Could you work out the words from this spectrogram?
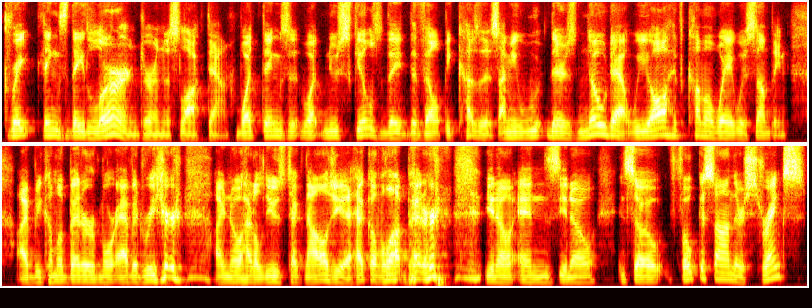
great things they learned during this lockdown? What things what new skills did they develop because of this? I mean w- there's no doubt we all have come away with something. I've become a better more avid reader. I know how to use technology a heck of a lot better you know and you know and so focus on their strengths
